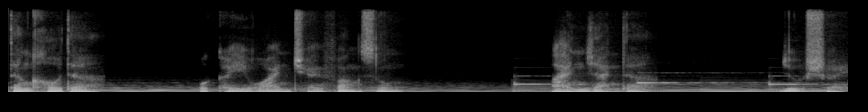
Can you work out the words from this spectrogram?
等候的我可以完全放松、安然的。入睡。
